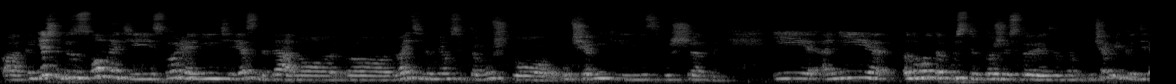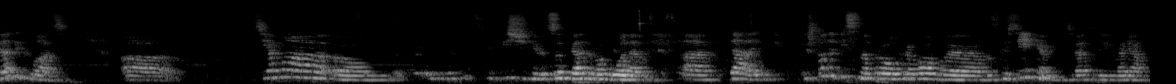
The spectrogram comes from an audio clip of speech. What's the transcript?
А, Конечно, безусловно, эти истории, они интересны, да, но э, давайте вернемся к тому, что учебники несовершенны. И они, ну вот, допустим, тоже история из одного учебника, девятый класс. Тема эм, 1905 года. А, Да, и что написано про кровавое воскресенье 9 января?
